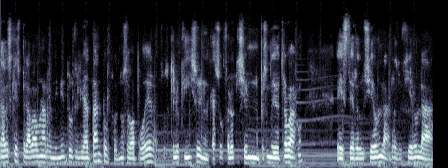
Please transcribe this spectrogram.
sabes que esperaba un rendimiento de utilidad tanto, pues no se va a poder. Entonces, ¿qué es lo que hizo? En el caso fue lo que hicieron en la empresa donde yo trabajo, este, reducieron la, redujeron la,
